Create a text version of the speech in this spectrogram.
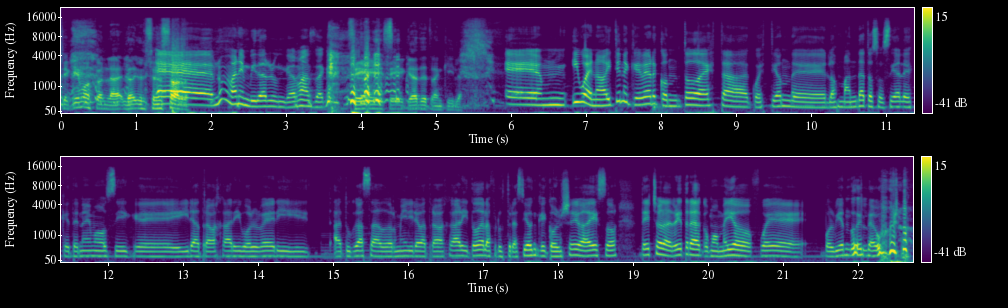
chequemos con la- lo- el sensor. Eh, no me van a invitar nunca más acá. Sí, sí, quédate tranquila. Eh, y bueno, y tiene que ver con toda esta cuestión de los mandatos sociales que tenemos y que ir a trabajar y volver y a tu casa a dormir, ir a trabajar y toda la frustración que conlleva eso. De hecho, la letra como medio fue volviendo del laburo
